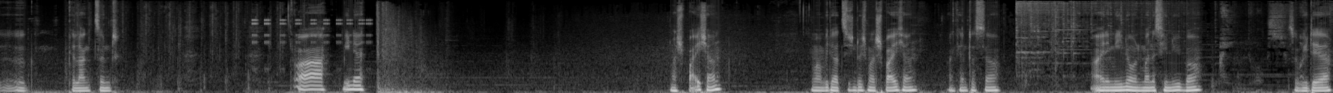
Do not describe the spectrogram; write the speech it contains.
äh, gelangt sind. Ah, Mine. Mal speichern. Mal wieder zwischendurch mal speichern. Man kennt das ja. Eine Mine und man ist hinüber. So wie der.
